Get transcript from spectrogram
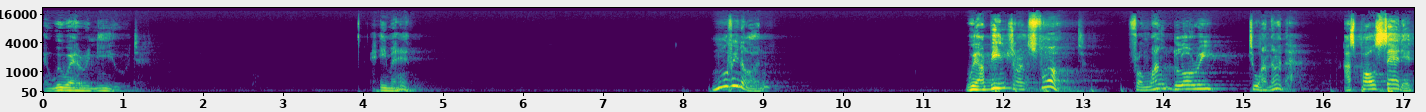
and we were renewed. Amen. Moving on, we are being transformed from one glory to another. As Paul said it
